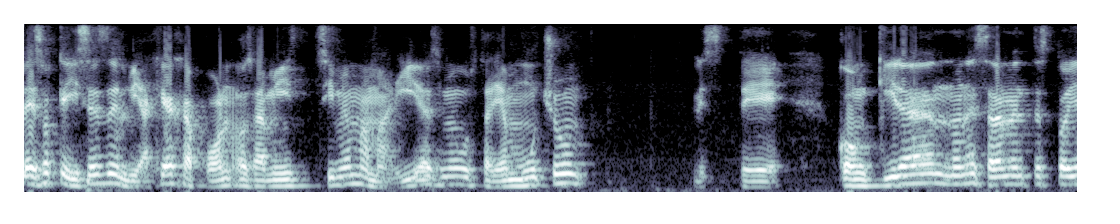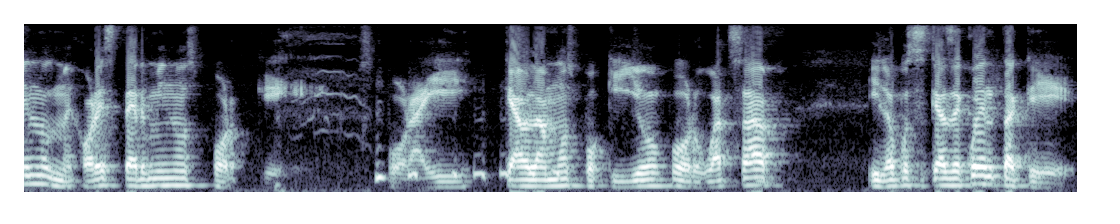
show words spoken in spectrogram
eso que dices del viaje a Japón, o sea, a mí sí me mamaría, sí me gustaría mucho. Este, con Kira no necesariamente estoy en los mejores términos porque pues, por ahí que hablamos poquillo por WhatsApp. Y luego pues es que haz de cuenta que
